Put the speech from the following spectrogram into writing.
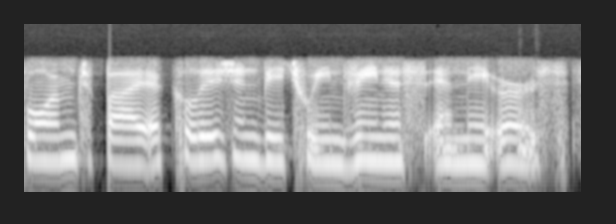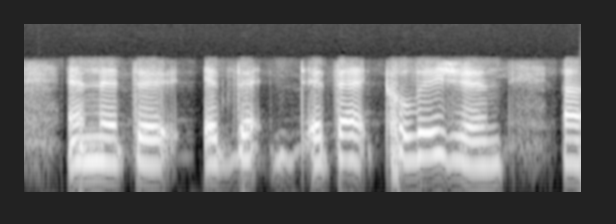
formed by a collision between Venus and the Earth, and that the at that at that collision, uh,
